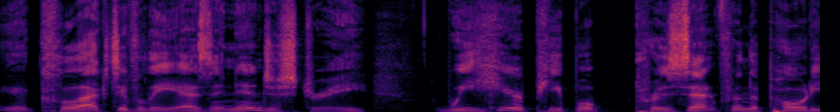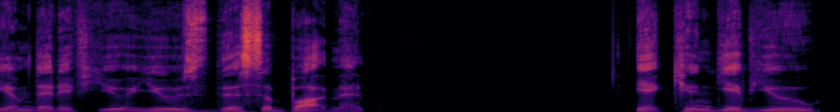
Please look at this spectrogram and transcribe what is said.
Uh, collectively as an industry, we hear people present from the podium that if you use this abutment, it can give you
